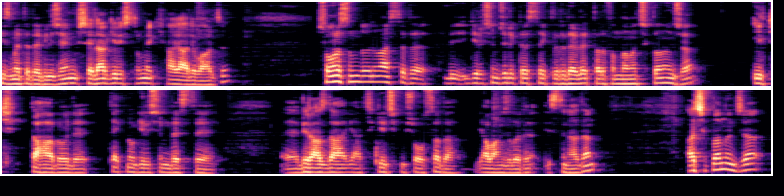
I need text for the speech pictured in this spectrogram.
hizmet edebileceğim bir şeyler geliştirmek hayali vardı. Sonrasında üniversitede bir girişimcilik destekleri devlet tarafından açıklanınca ilk daha böyle tekno girişim desteği e, biraz daha gerçi gecikmiş olsa da yabancıları istinaden açıklanınca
